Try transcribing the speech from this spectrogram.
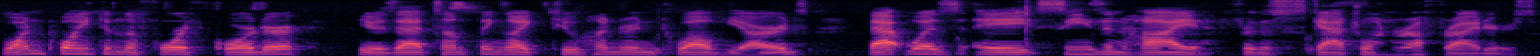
one point in the fourth quarter, he was at something like 212 yards. That was a season high for the Saskatchewan Roughriders.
